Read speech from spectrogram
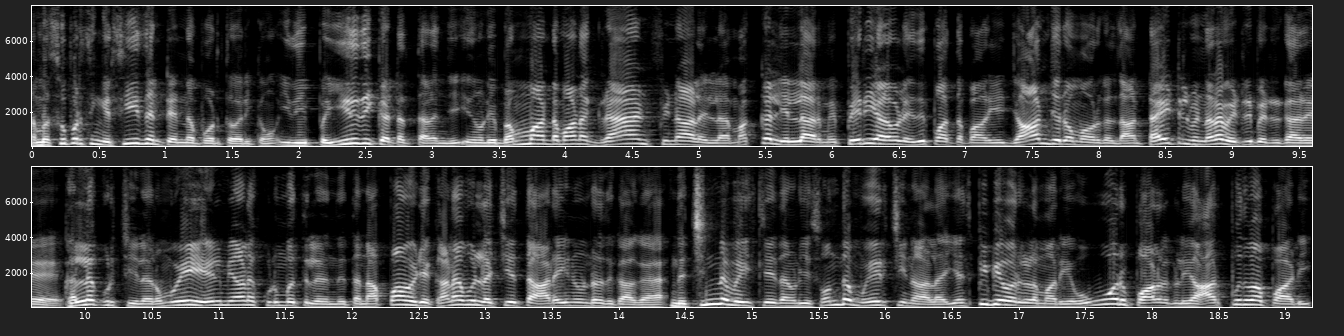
நம்ம சூப்பர் சிங்கர் சீசன் டென்னை பொறுத்த வரைக்கும் இது இப்போ இறுதி கட்டத்தை அடைஞ்சு இதனுடைய பிரம்மாண்டமான கிராண்ட் ஃபினாலில் மக்கள் எல்லாருமே பெரிய அளவில் எதிர்பார்த்த மாதிரி ஜான் ஜெரோம் அவர்கள் தான் டைட்டில் வின்னராக வெற்றி பெற்றிருக்காரு. கள்ளக்குறிச்சியில் ரொம்பவே ஏழ்மையான குடும்பத்திலிருந்து தன் அப்பாவுடைய கனவு லட்சியத்தை அடையணுன்றதுக்காக இந்த சின்ன வயசுலேயே தன்னுடைய சொந்த முயற்சினால எஸ்பிபி அவர்களை மாறிய ஒவ்வொரு பாடல்களையும் அற்புதமாக பாடி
